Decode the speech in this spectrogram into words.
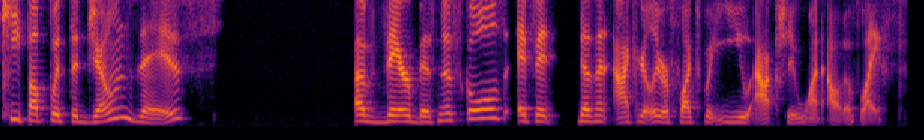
keep up with the Joneses of their business goals if it doesn't accurately reflect what you actually want out of life.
